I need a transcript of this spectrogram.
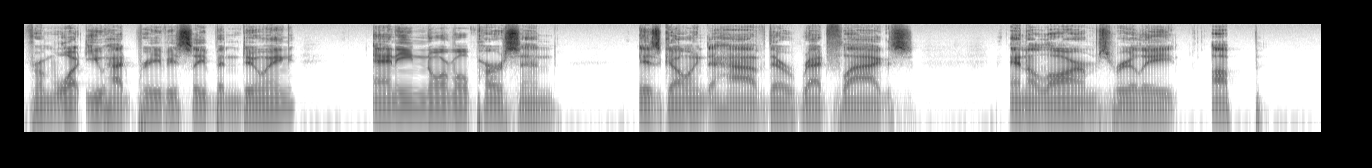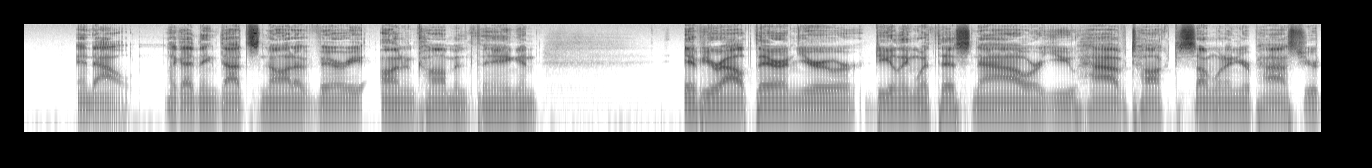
from what you had previously been doing, any normal person is going to have their red flags and alarms really up and out. Like, I think that's not a very uncommon thing. And if you're out there and you're dealing with this now, or you have talked to someone in your past, you're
